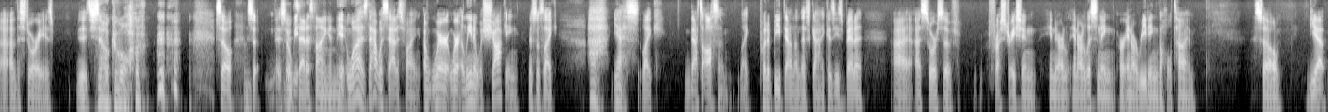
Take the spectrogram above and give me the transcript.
uh, of the story is it's so cool. so so so Good we satisfying ending. it was that was satisfying. Uh, where where Eleena was shocking, this was like, ah, yes, like that's awesome. Like put a beat down on this guy because he's been a uh, a source of frustration in our in our listening or in our reading the whole time. So, yep.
